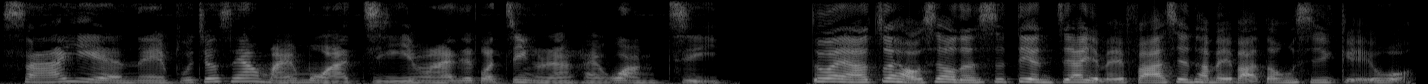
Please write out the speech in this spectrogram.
傻眼呢，不就是要买马吉吗？结果竟然还忘记。对啊，最好笑的是店家也没发现他没把东西给我。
